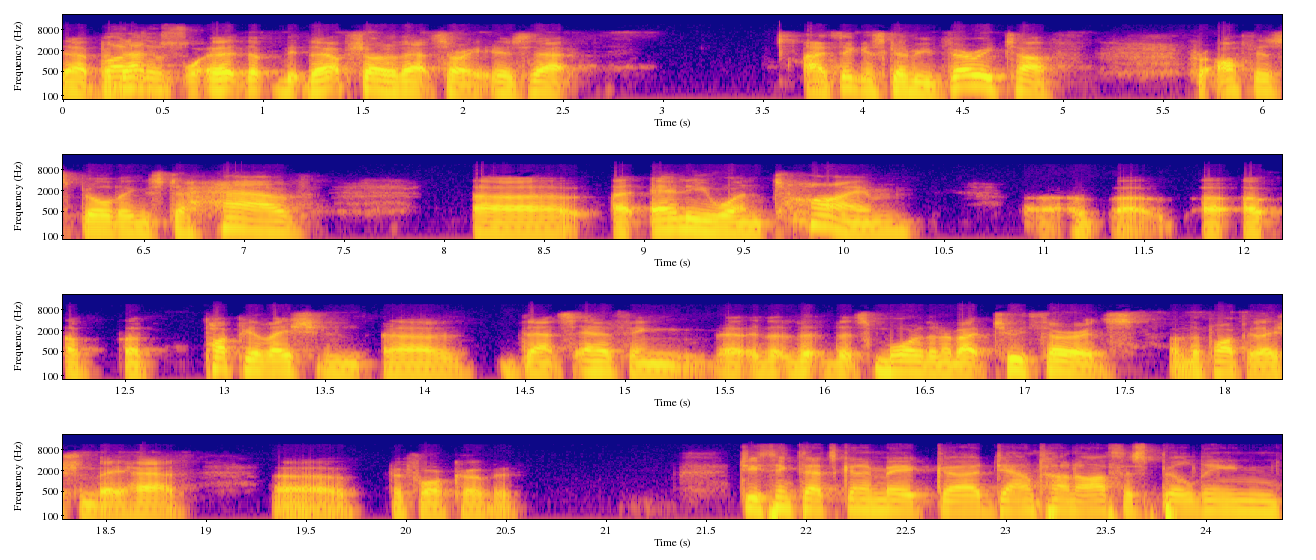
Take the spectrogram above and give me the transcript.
Uh, but that, those... Uh, the, the upshot of that, sorry, is that I think it's going to be very tough for office buildings to have uh, at any one time uh, a, a, a, population uh, that's anything uh, that's more than about two thirds of the population they had uh, before COVID. Do you think that's going to make uh, downtown office building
